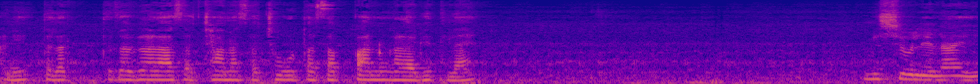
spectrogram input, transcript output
आणि त्याला त्याचा गळा असा छान असा छोटासा पानगळा घेतला आहे मी शिवलेला आहे.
